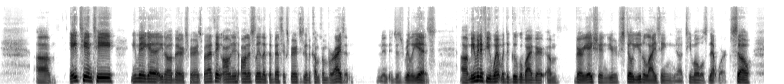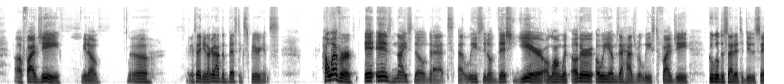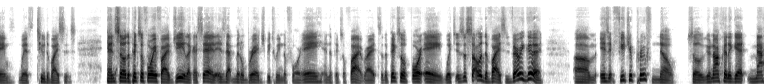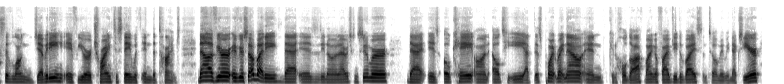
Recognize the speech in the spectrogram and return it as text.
Um, AT&T, you may get you know a better experience, but I think honestly, like the best experience is going to come from Verizon. It just really is. Um, even if you went with the Google Fi um, variation, you're still utilizing uh, T-Mobile's network. So uh, 5G, you know, uh, like I said, you're not gonna have the best experience. However, it is nice though that at least you know this year, along with other OEMs that has released 5G, Google decided to do the same with two devices. And so the Pixel 4a 5G, like I said, is that middle bridge between the 4a and the Pixel 5, right? So the Pixel 4a, which is a solid device, is very good. Um, is it future proof? No. So you're not going to get massive longevity if you're trying to stay within the times. Now, if you're if you're somebody that is, you know, an average consumer that is okay on LTE at this point right now and can hold off buying a 5G device until maybe next year,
